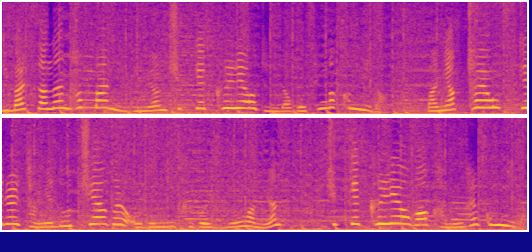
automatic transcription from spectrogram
이발사는 한만 이기면 쉽게 클리어 된다고 생각합니다. 만약 처형 스킬을 당해도 취약을 얻으니 그걸 이용하면 쉽게 클리어가 가능할 겁니다.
